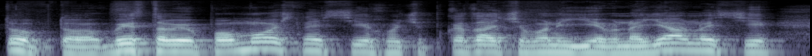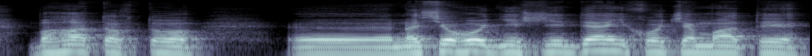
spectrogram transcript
Тобто виставив по мощності, хочу показати, що вони є в наявності. Багато хто е, на сьогоднішній день хоче мати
